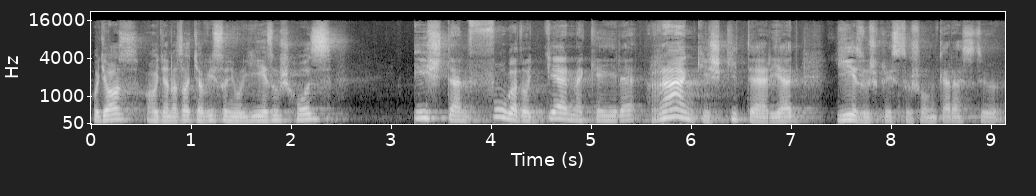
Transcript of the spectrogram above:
hogy az, ahogyan az atya viszonyul Jézushoz, Isten fogadott gyermekeire ránk is kiterjed Jézus Krisztuson keresztül,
